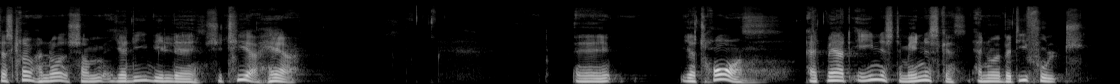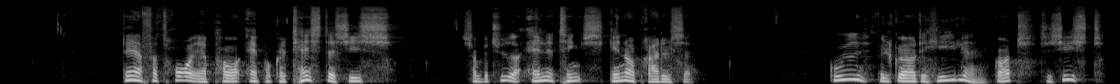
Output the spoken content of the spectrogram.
der skrev han noget, som jeg lige vil øh, citere her. Øh, jeg tror, at hvert eneste menneske er noget værdifuldt. Derfor tror jeg på apokatastasis, som betyder alle tings genoprettelse. Gud vil gøre det hele godt til sidst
